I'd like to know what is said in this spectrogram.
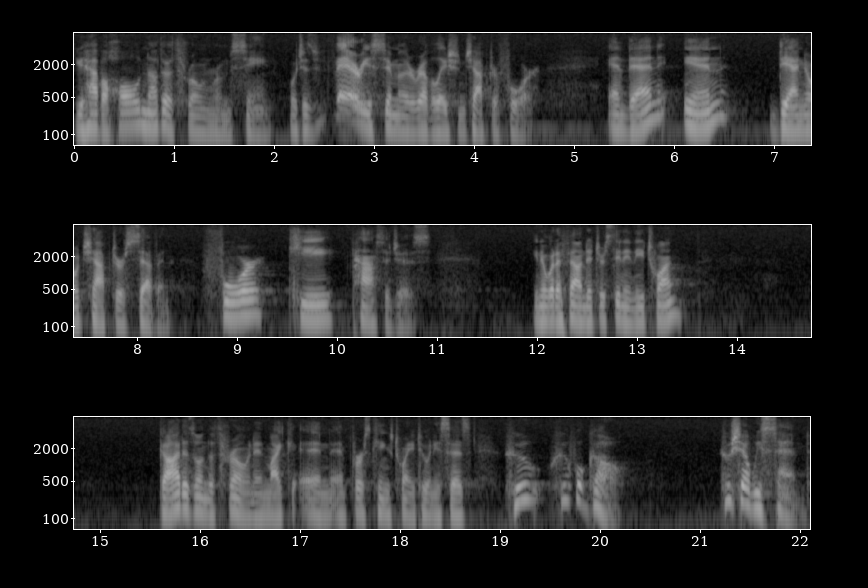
you have a whole nother throne room scene, which is very similar to Revelation chapter 4. And then in Daniel chapter 7, four key passages. You know what I found interesting in each one? God is on the throne in, Mike, in, in 1 Kings 22, and he says, who, who will go? Who shall we send?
